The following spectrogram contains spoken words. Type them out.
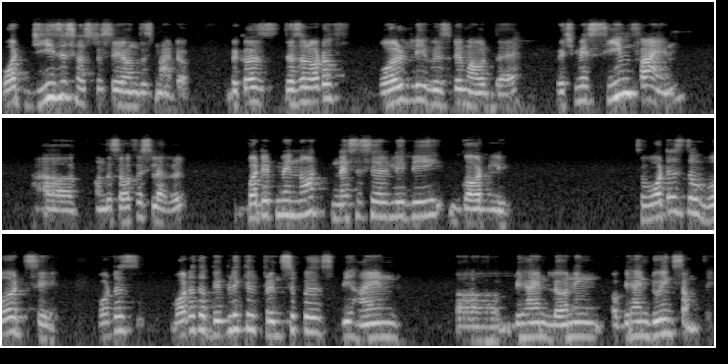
what Jesus has to say on this matter. Because there's a lot of worldly wisdom out there which may seem fine uh, on the surface level, but it may not necessarily be godly. So, what does the word say? What is what are the biblical principles behind uh, behind learning or behind doing something?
